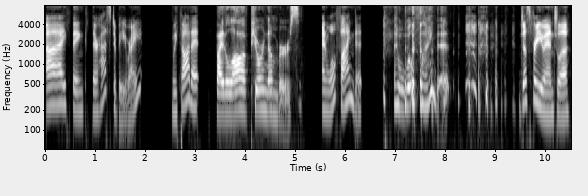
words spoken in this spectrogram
I think there has to be, right? We thought it, By the law of pure numbers. and we'll find it. And we'll find it. Just for you, Angela.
